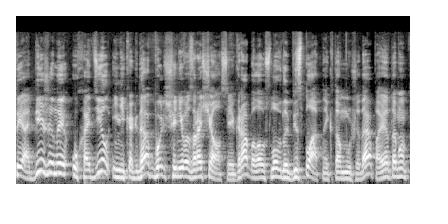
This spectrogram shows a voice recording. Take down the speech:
ты обиженный, уходил и никогда больше не возвращался. Игра была условно бесплатной к тому же, да, поэтому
